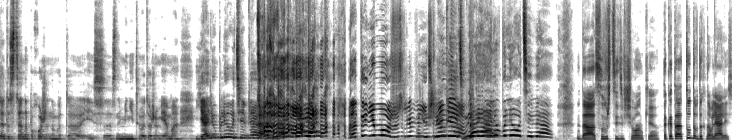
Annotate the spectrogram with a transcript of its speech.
Эта сцена похожа на вот э, из знаменитого тоже мема «Я люблю тебя!» Да ты не можешь любить любить! Да я люблю тебя! Да, слушайте, девчонки, так это оттуда вдохновлялись.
